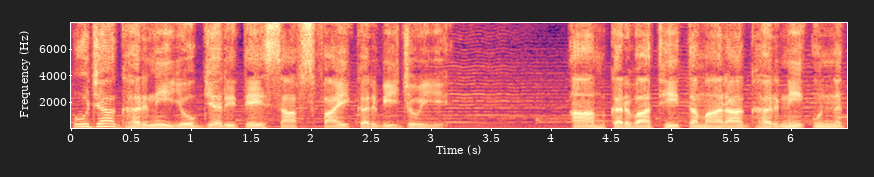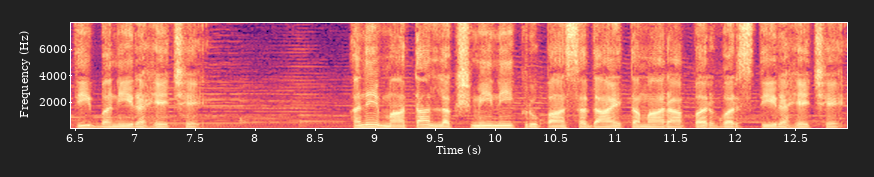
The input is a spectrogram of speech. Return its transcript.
પૂજા ઘરની યોગ્ય રીતે સાફસફાઈ કરવી જોઈએ. આમ કરવાથી તમારા ઘરની ઉન્નતિ બની રહે છે. અને માતા લક્ષ્મીની કૃપા સદાય તમારા પર વરસતી રહે છે.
